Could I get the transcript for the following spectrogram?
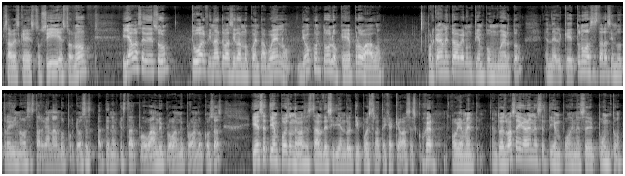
sabes que esto sí, esto no. Y ya a base de eso, tú al final te vas a ir dando cuenta. Bueno, yo con todo lo que he probado, porque obviamente va a haber un tiempo muerto en el que tú no vas a estar haciendo trading, no vas a estar ganando porque vas a tener que estar probando y probando y probando cosas. Y ese tiempo es donde vas a estar decidiendo el tipo de estrategia que vas a escoger, obviamente. Entonces vas a llegar en ese tiempo, en ese punto,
